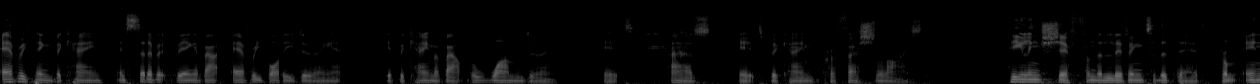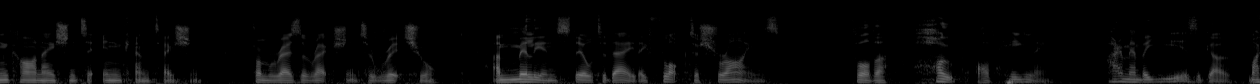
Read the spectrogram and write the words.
everything became, instead of it being about everybody doing it, it became about the one doing it as it became professionalized. Healing shift from the living to the dead, from incarnation to incantation, from resurrection to ritual. And millions still today, they flock to shrines for the hope of healing. I remember years ago, my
